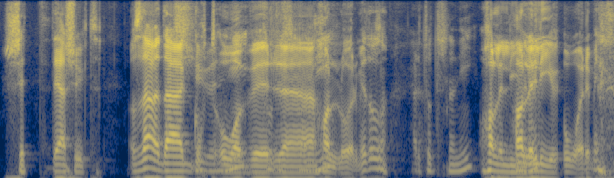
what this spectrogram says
Shit. Det er sjukt. Altså, det er, det er godt over uh, 2009. halvåret mitt. altså Er det 2009? Halve livet Halve liv, året mitt.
